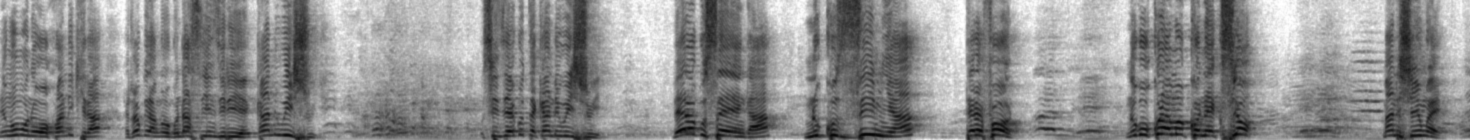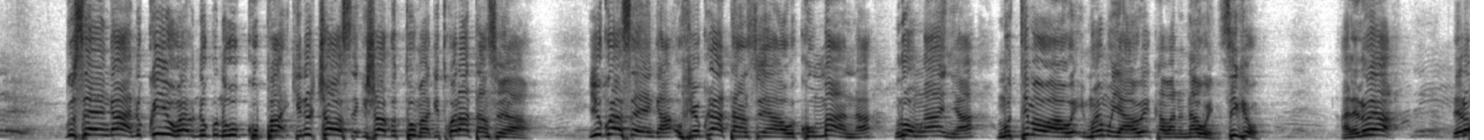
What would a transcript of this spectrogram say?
ni nk'umuntu wokwandikira, akakubwira ngo ndasinziriye kandi wishuye. usinziye gute kandi wishyuye rero gusenga ni ukuzimya telefone. Ni ugukuramo konekisiyo mani ishimwe. Gusenga ni ugukupa ikintu cyose gishobora gutuma gitwara atansiyo yawe. Iyo uriko urasenga ushyire kuri atansiyo yawe ku mana muri uwo mwanya umutima wawe impwemu yawe kabana nawe sibyo? Haleluya rero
